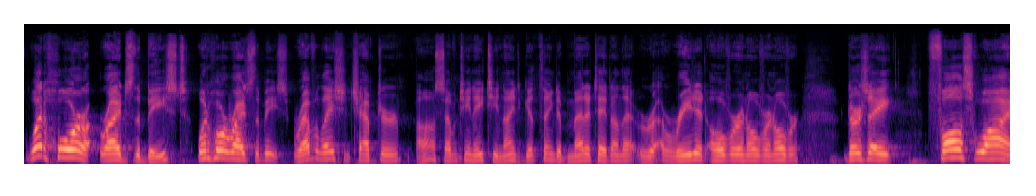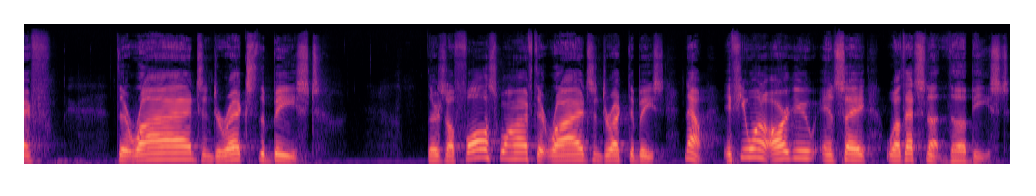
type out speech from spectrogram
What whore rides the beast? What whore rides the beast? Revelation chapter oh, 17, 18, 19. Good thing to meditate on that. read it over and over and over. There's a false wife that rides and directs the beast. There's a false wife that rides and directs the beast. Now, if you want to argue and say, well, that's not the beast,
